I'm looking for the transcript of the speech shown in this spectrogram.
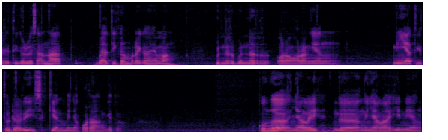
ada 13 anak berarti kan mereka emang bener-bener orang-orang yang niat gitu dari sekian banyak orang gitu. Gue nggak nyalih nggak ngenyalahin yang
